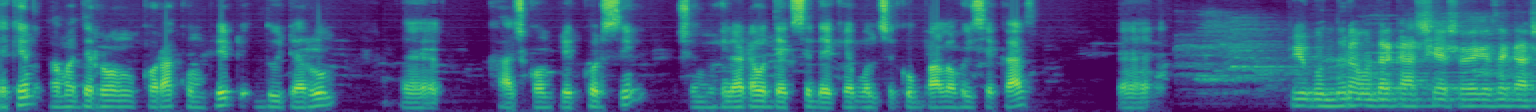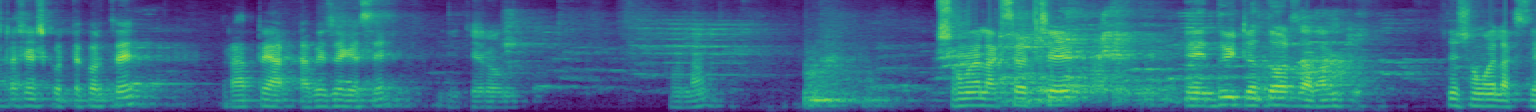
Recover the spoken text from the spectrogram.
দেখেন, আমাদের রং করা কমপ্লিট দুইটা রুম কাজ কমপ্লিট করছি। সে মহিলাটাও দেখছে, দেখে বলছে, খুব ভালো হয়েছে কাজ। প্রিয় বন্ধুরা, আমাদের কাজ শেষ হয়ে গেছে। কাজটা শেষ করতে করতে রাত্রে আটটা বেজে গেছে। যেরকম বললাম সময় লাগছে হচ্ছে এই দুইটা দরজা ভাঙতে সময় লাগছে।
